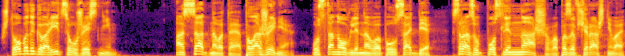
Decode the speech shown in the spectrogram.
чтобы договориться уже с ним. Осадного-то положения, установленного по усадьбе сразу после нашего позавчерашнего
